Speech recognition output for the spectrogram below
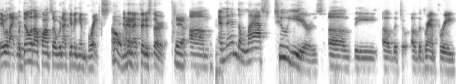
They were like, we're done with Alfonso. We're not giving him breaks. Oh, and man. then I finished third. Yeah. Um, and then the last two years of the of the of the Grand Prix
